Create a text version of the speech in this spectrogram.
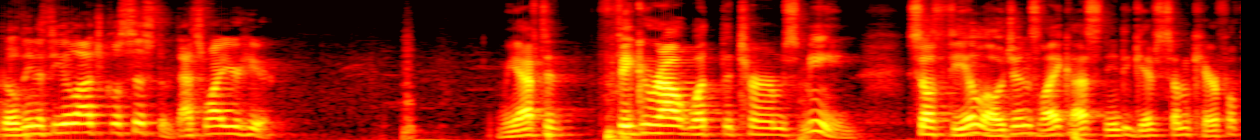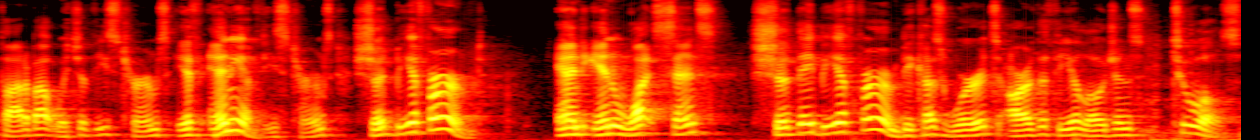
building a theological system. That's why you're here. We have to figure out what the terms mean. So theologians like us need to give some careful thought about which of these terms if any of these terms should be affirmed. And in what sense should they be affirmed? Because words are the theologian's tools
